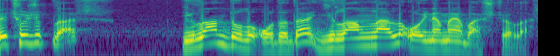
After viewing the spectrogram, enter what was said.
Ve çocuklar yılan dolu odada yılanlarla oynamaya başlıyorlar.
